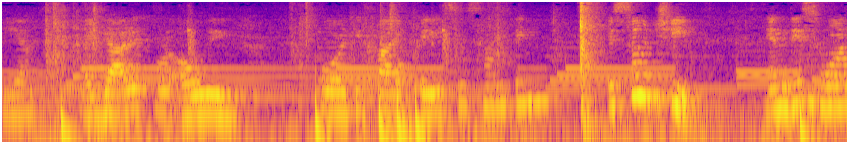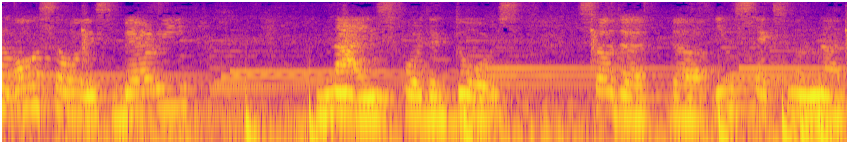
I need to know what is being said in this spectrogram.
Yeah, I got it for only 45 pesos something. It's so cheap. And this one also is very nice for the doors so that the insects will not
